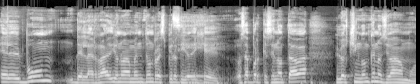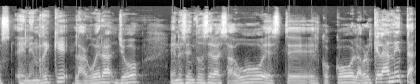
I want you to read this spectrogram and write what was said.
el boom de la radio nuevamente, un respiro Sí. que yo dije, o sea, porque se notaba lo chingón que nos llevábamos. El Enrique, la güera, yo. En ese entonces era Saúl, este, el Cocó, la que la neta,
